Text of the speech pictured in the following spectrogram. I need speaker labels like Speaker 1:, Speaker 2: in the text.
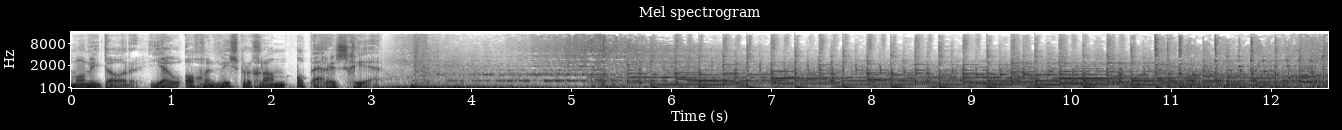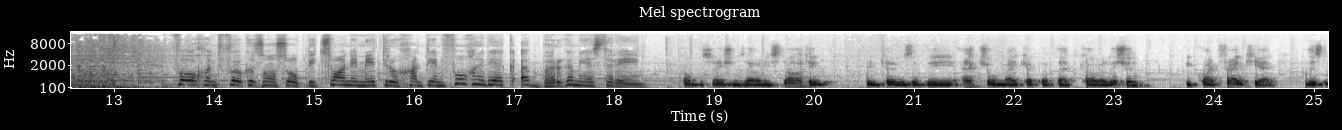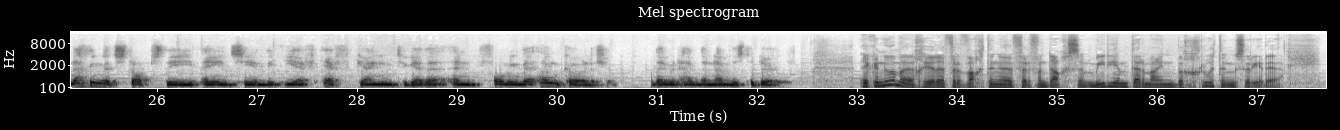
Speaker 1: Monitor jou oggendnuusprogram op RSG.
Speaker 2: Volgende fokus ons op die Tshwane Metro gaan teen volgende week 'n burgemeester hê.
Speaker 3: Conversations are only starting in terms of the actual makeup of that coalition. Be quite frank here, there's nothing that stops the ANC and the EFF ganging together and forming their own coalition. They would have the numbers to do it.
Speaker 4: Ekonome gee hulle verwagtinge vir vandag se mediumtermyn begrotingsrede.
